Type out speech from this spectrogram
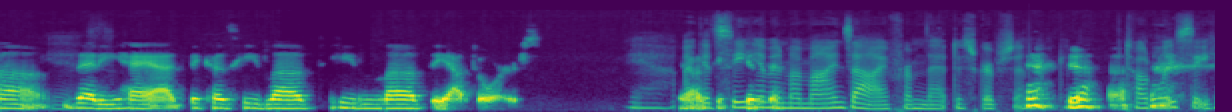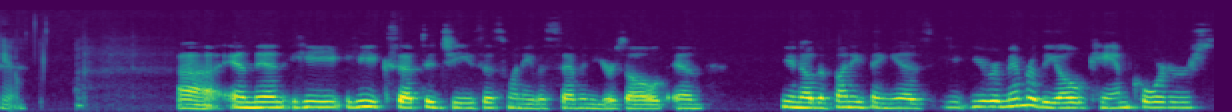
uh, yes. that he had because he loved he loved the outdoors. Yeah, you know, I could see him in my mind's eye from that description. I yeah. totally see him. Uh, and then he he accepted Jesus when he was seven years old. And you know the funny thing is, you, you remember the old camcorders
